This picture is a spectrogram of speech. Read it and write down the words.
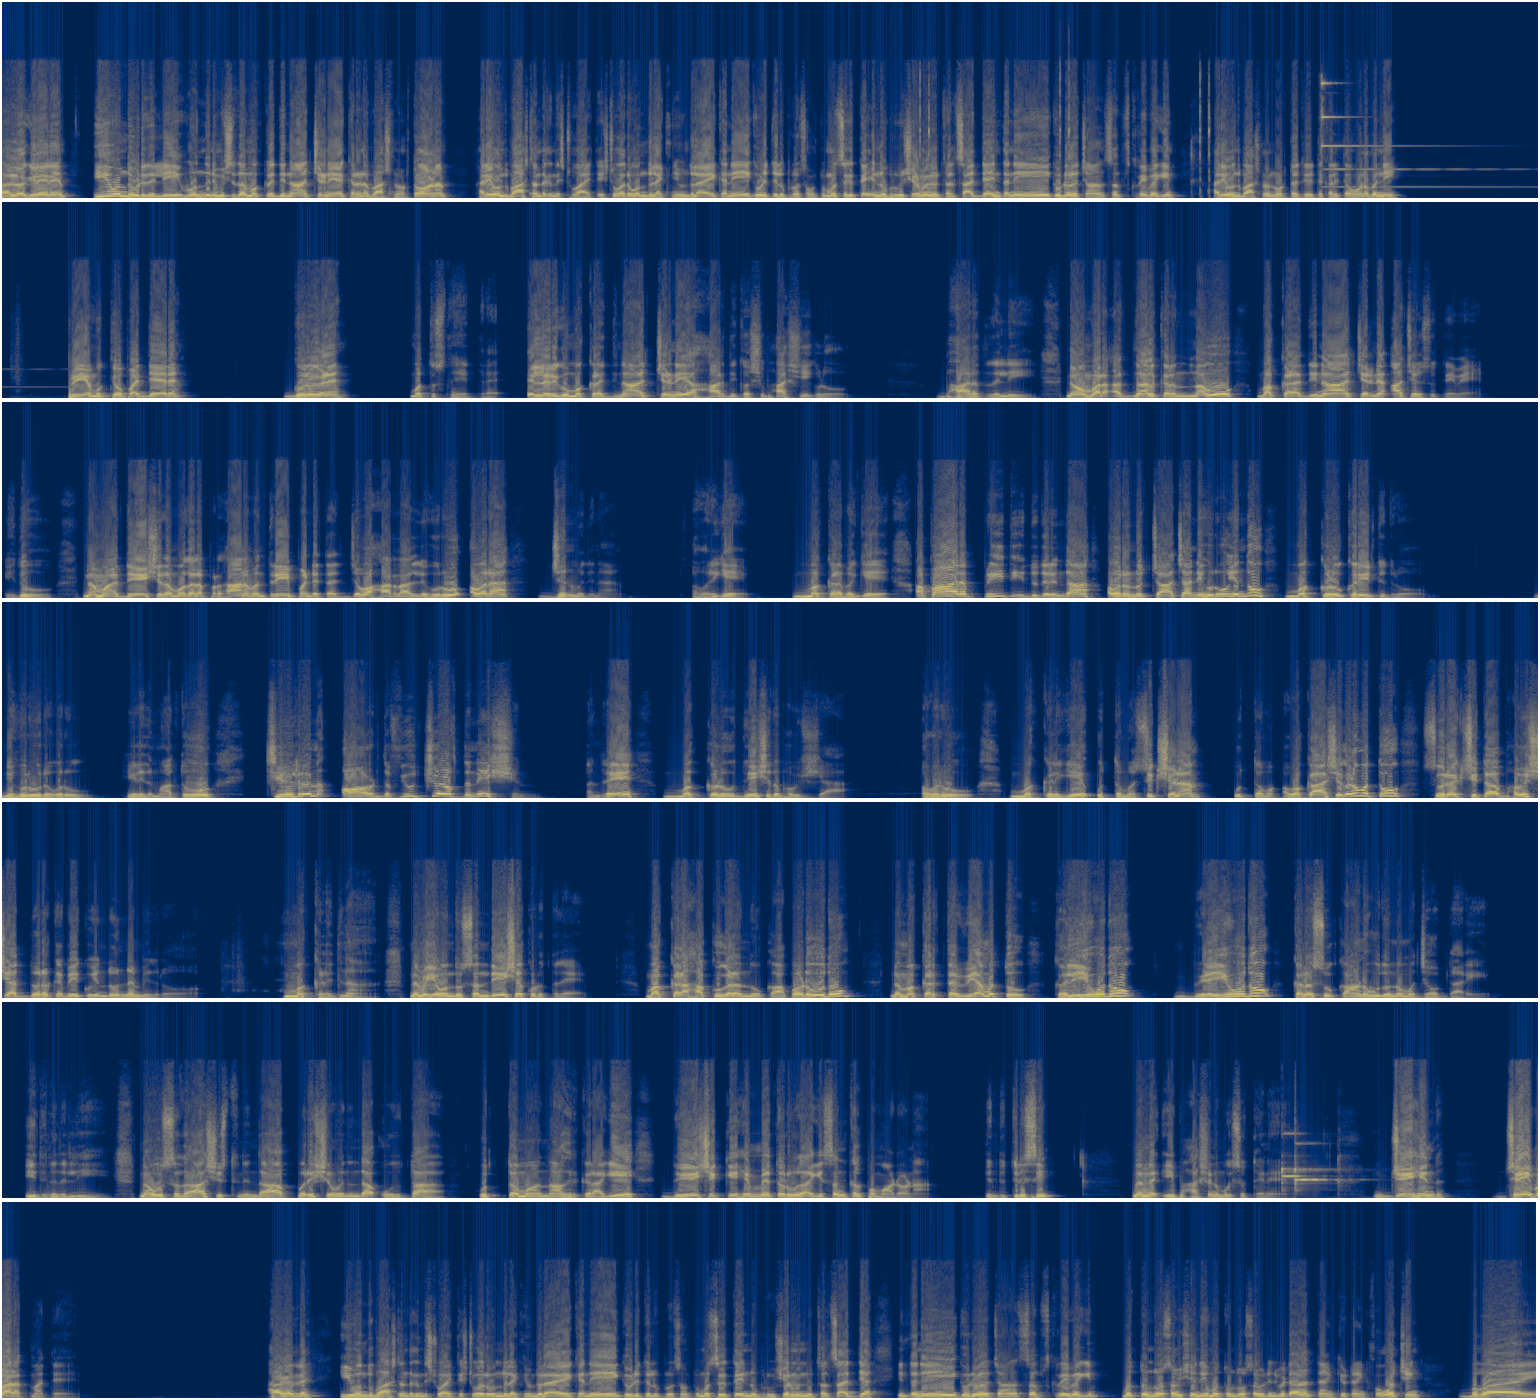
Hello ಗೆಳೆಯರೆ, ಈ ಒಂದು ವಿಡಿಯೋದಲ್ಲಿ ಒಂದು ನಿಮಿಷದ ಮಕ್ಕಳ ದಿನಾಚರಣೆಯ ಕನ್ನಡ ಭಾಷಣ ನೋಡ್ತೋಣ ಹರಿ ಒಂದು ಭಾಷಣ ಅಂತ ಇಷ್ಟವಾಯ್ತು ಇಷ್ಟವಾದ ಒಂದು ಲೈಕ್ ನೀವು ಒಂದು ಲೈಕ್ ಅನೇಕ ವಿಡಿಯೋದಲ್ಲಿ ಪ್ರೋತ್ಸಾಹ ತುಂಬ ಸಿಗುತ್ತೆ ಇನ್ನೊಬ್ಬರು ಶೇರ್ ಸಾಧ್ಯ ಇಂತ ಅನೇಕ ವಿಡಿಯೋ ಚಾನಲ್ ಸಬ್ಸ್ಕ್ರೈಬ್ ಆಗಿ ಹರಿ ಒಂದು ಭಾಷಣ ನೋಡ್ತಾ ತಿಳಿಯುತ್ತೆ ಕಲಿತಾ ಹೋಣ ಬನ್ನಿ. ಪ್ರಿಯ ಮುಖ್ಯೋಪಾಧ್ಯಾಯರೇ, ಗುರುಗಳೇ ಮತ್ತು ಸ್ನೇಹಿತರೆ, ಎಲ್ಲರಿಗೂ ಮಕ್ಕಳ ದಿನಾಚರಣೆಯ ಹಾರ್ದಿಕ ಶುಭಾಶಯಗಳು. ಭಾರತದಲ್ಲಿ ನವೆಂಬರ್ ಹದಿನಾಲ್ಕರಂದು ನಾವು ಮಕ್ಕಳ ದಿನಾಚರಣೆ ಆಚರಿಸುತ್ತೇವೆ. ಇದು ನಮ್ಮ ದೇಶದ ಮೊದಲ ಪ್ರಧಾನಮಂತ್ರಿ ಪಂಡಿತ ಜವಾಹರ್ಲಾಲ್ ನೆಹರು ಅವರ ಜನ್ಮದಿನ. ಅವರಿಗೆ ಮಕ್ಕಳ ಬಗ್ಗೆ ಅಪಾರ ಪ್ರೀತಿ ಇದ್ದುದರಿಂದ ಅವರನ್ನು ಚಾಚಾ ನೆಹರು ಎಂದು ಮಕ್ಕಳು ಕರೆಯುತ್ತಿದ್ದರು ನೆಹರೂರವರು ಹೇಳಿದ ಮಾತು children are the future of the nation ಅಂದ್ರೆ ಮಕ್ಕಳು ದೇಶದ ಭವಿಷ್ಯ. ಅವರು ಮಕ್ಕಳಿಗೆ ಉತ್ತಮ ಶಿಕ್ಷಣ, ಉತ್ತಮ ಅವಕಾಶಗಳು ಮತ್ತು ಸುರಕ್ಷಿತ ಭವಿಷ್ಯ ದೊರಕಬೇಕು ಎಂದು ನಂಬಿದರು. ಮಕ್ಕಳ ದಿನ ನಮಗೆ ಒಂದು ಸಂದೇಶ ಕೊಡುತ್ತದೆ. ಮಕ್ಕಳ ಹಕ್ಕುಗಳನ್ನು ಕಾಪಾಡುವುದು, ನಮ್ಮ ಕರ್ತವ್ಯ ಮತ್ತು ಕಲಿಯುವುದು, ಬೆಳೆಯುವುದು, ಕನಸು ಕಾಣುವುದು ನಮ್ಮ ಜವಾಬ್ದಾರಿ. ಈ ದಿನದಲ್ಲಿ ನಾವು ಸದಾ ಶಿಸ್ತಿನಿಂದ, ಪರಿಶ್ರಮದಿಂದ ಓದುತ್ತಾ ಉತ್ತಮ ನಾಗರಿಕರಾಗಿ ದೇಶಕ್ಕೆ ಹೆಮ್ಮೆ ತರುವುದಾಗಿ ಸಂಕಲ್ಪ ಮಾಡೋಣ ಎಂದು ತಿಳಿಸಿ ನನ್ನ ಈ ಭಾಷಣ ಮುಗಿಸುತ್ತೇನೆ. ಜೈ ಹಿಂದ್, ಜೈ ಭಾರತ್ ಮಾತೆ. ಹಾಗಾದ್ರೆ ಈ ಒಂದು ಭಾಷಣ ಅಂತಕ್ಕಂಥ ಇಷ್ಟವಾಯ್ತು ಇಷ್ಟವಾದ್ರೆ ಒಂದು ಲೈಕ್ ಒಂದು ಲೈಕ್ ಅನೇಕ ವಿಡಿಯೋ ತೆಲುಗು ಪ್ರೋತ್ಸಾಹ ತುಂಬಾ ಸಿಗುತ್ತೆ. ಇನ್ನೊಬ್ಬರು ಶೇರ್ ಸಾಧ್ಯ. ಇಂಥ ಅನೇಕ ವಿಡಿಯೋ ಚಾನಲ್ ಸಬ್ಸ್ಕ್ರೈಬ್ ಆಗಿ ಮತ್ತೊಂದು ಹೊಸ ವಿಷಯದಿಂದ ಮತ್ತೊಂದು ಹೊಸ ವಿಡಿಯೋ ಬಿಟ್ಟ thank you thank you for watching bye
